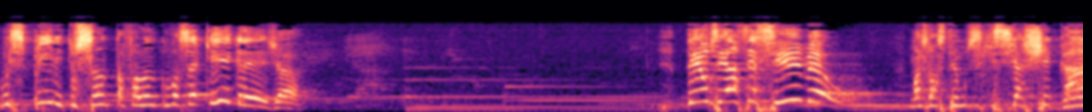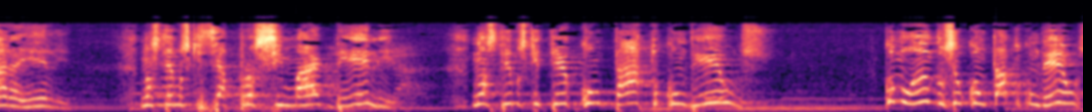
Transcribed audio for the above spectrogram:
O Espírito Santo está falando com você aqui, igreja. Deus é acessível mas nós temos que se achegar a Ele, nós temos que se aproximar dEle, nós temos que ter contato com Deus. Como anda o seu contato com Deus?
